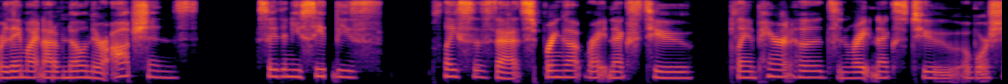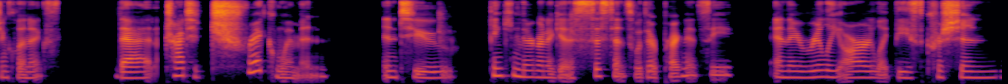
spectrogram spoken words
or they might not have known their options. So then you see these places that spring up right next to Planned Parenthoods and right next to abortion clinics that try to trick women into thinking they're going to get assistance with their pregnancy. And they really are like these Christian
